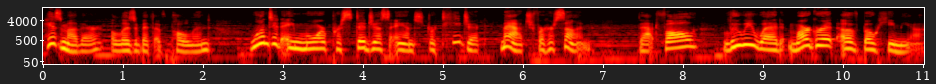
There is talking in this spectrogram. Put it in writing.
his mother, Elizabeth of Poland, wanted a more prestigious and strategic match for her son. That fall, Louis wed Margaret of Bohemia.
